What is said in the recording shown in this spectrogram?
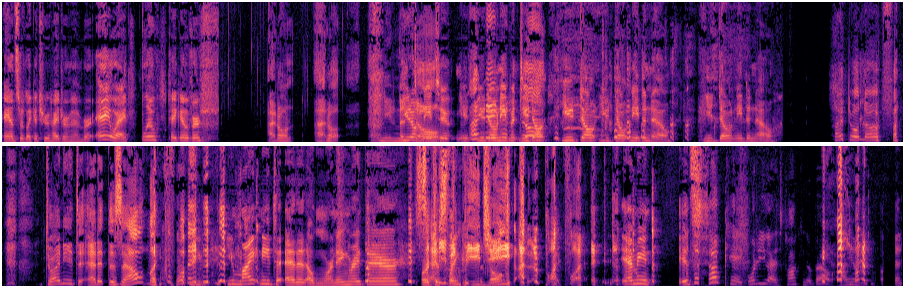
Answered like a true Hydra member. Anyway, Blue, take over. I don't. I don't. I need an you don't adult. need to. You, you don't an even. You don't. You don't. You don't need to know. You don't need to know. I don't know if I. Do I need to edit this out? Like what? You, you might need to edit a warning right there, Is or that just even like. PG? Black flag. I mean, It's, it's a cupcake. What are you guys talking about? I am offended.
